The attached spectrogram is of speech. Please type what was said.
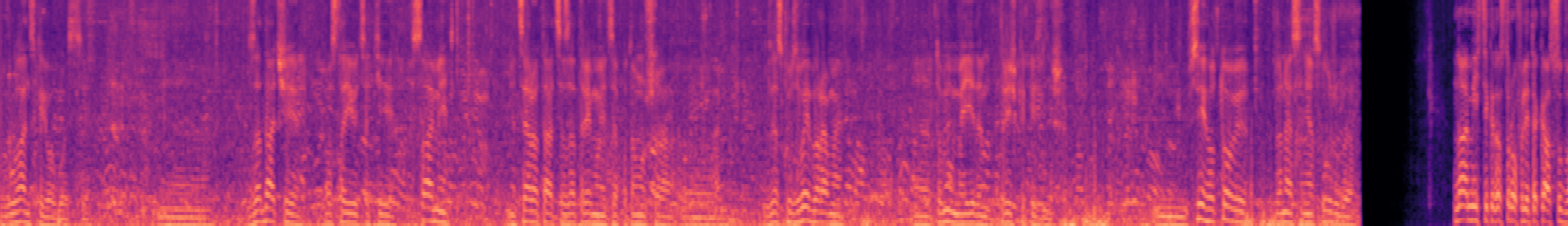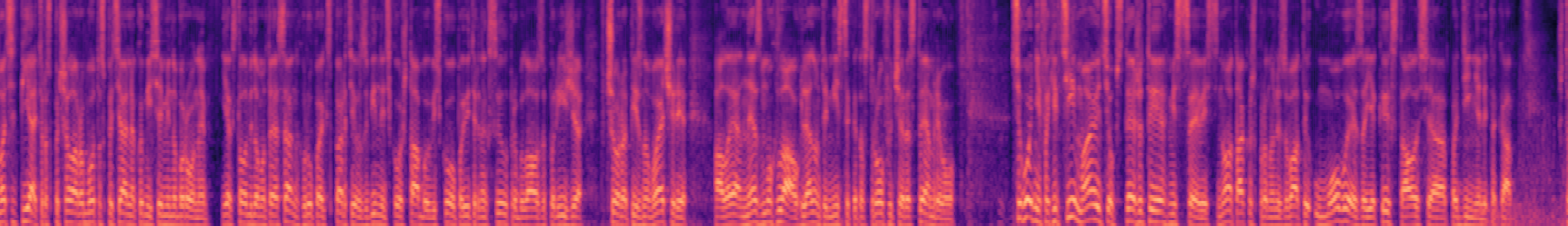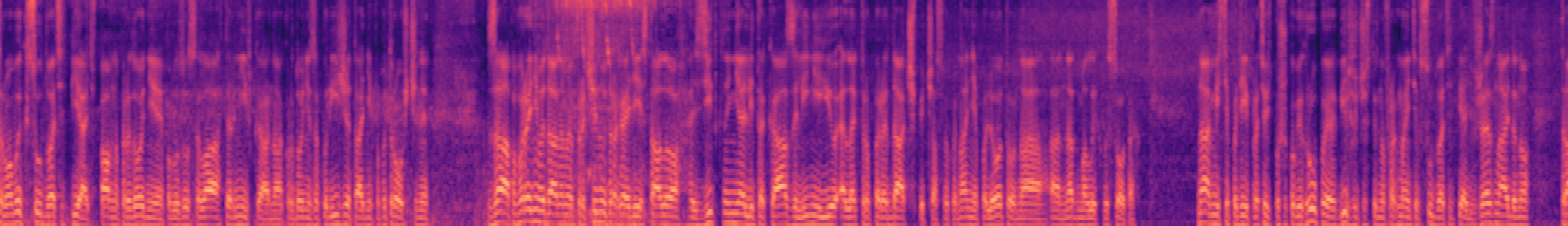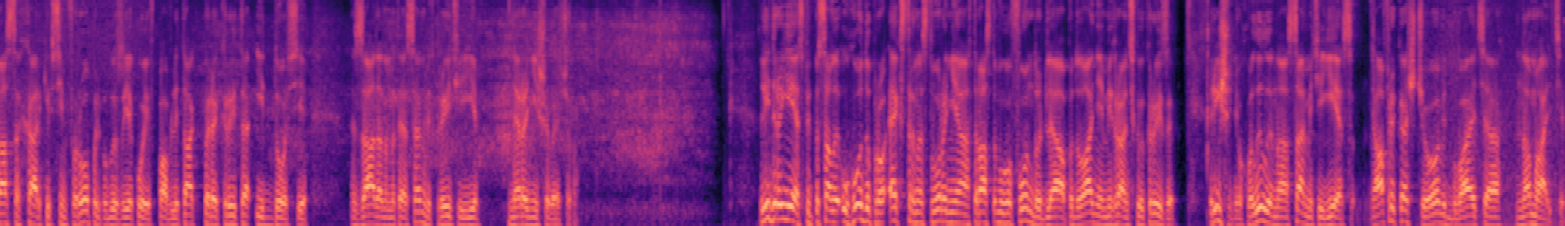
в Луганській області. Е, Задачі остаються ті самі. Ця ротація затримується, тому що в зв'язку з виборами, тому ми їдемо трішки пізніше. Всі готові до несення служби. На місці катастрофи літака Су-25 розпочала роботу спеціальна комісія Міноборони. Як стало відомо ТСН, група експертів з Вінницького штабу військово-повітряних сил прибула у Запоріжжя вчора пізно ввечері, але не змогла оглянути місце катастрофи через темряву. Сьогодні фахівці мають обстежити місцевість, ну а також проаналізувати умови, за яких сталося падіння літака. Штурмовик Су-25 впав напередодні поблизу села Тернівка на кордоні Запоріжжя та Дніпропетровщини. За попередніми даними, причиною трагедії стало зіткнення літака з лінією електропередач під час виконання польоту на е, надмалих висотах. На місці подій працюють пошукові групи. Більшу частину фрагментів Су-25 вже знайдено. Траса Харків-Сімферополь, поблизу якої впав літак, перекрита і досі. За даними ТСН, відкриють її не раніше вечора. Лідери ЄС підписали угоду про екстрене створення трастового фонду для подолання мігрантської кризи. Рішення ухвалили на саміті ЄС Африка, що відбувається на Мальті.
